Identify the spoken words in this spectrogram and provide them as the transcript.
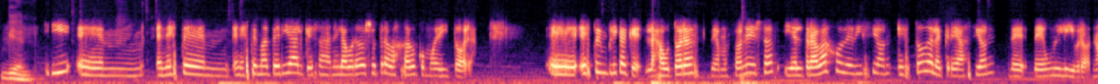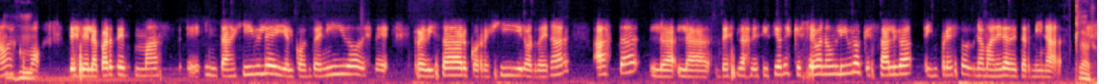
Bien. Y em, en, este, en este material que ellas han elaborado yo he trabajado como editora. Eh, esto implica que las autoras, digamos, son ellas y el trabajo de edición es toda la creación de, un libro, ¿no? Es como desde la parte más eh, intangible y el contenido, desde revisar, corregir, ordenar, hasta la, las decisiones que llevan a un libro a que salga impreso de una manera determinada. Claro.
